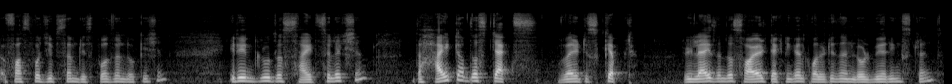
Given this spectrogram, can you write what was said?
phosphogypsum disposal location? It includes the site selection, the height of the stacks where it is kept relies on the soil technical qualities and load bearing strength.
